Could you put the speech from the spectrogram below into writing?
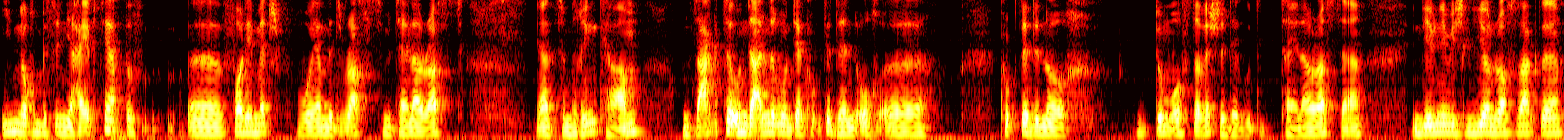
ihn noch ein bisschen gehypt ja, äh, vor dem Match, wo er mit Rust, mit Taylor Rust, ja, zum Ring kam und sagte unter anderem, und der guckte dann auch, äh, guckte dann auch dumm aus der Wäsche, der gute Taylor Rust, ja, indem nämlich Leon Ruff sagte,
